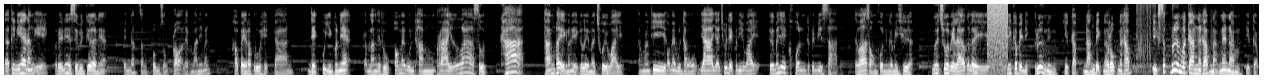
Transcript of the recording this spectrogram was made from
แล้วทีนี้นางเอกเรเน่เซวิเกอร์เนี่ยเป็นนักสังคมสงเคราะห์อะไรประมาณนี้มั้งเข้าไปรับรู้เหตุการณ์ เด็กผู้หญิงคนนี้กำลังจะถูกพ่อแม่บุญธรรมรายล่าสุดฆ่าทั้งพระเอกนางเอกก็เลยมาช่วยไว้ ทั้งทั้งที่พ่อแม่บุญธรรมบอกอย่าอย่าช่วยเด็กคนนี้ไว้ เธอไม่ใช่คนเธอเป็นปีศาจเลแต่ว่าสองคนนึงก็ไม่เชื่อ เมื่อช่วยไปแล้วก็เลย นี่ก็เป็นอีกเรื่องหนึ่งเกี่ยวกับหนังเด็กนรกนะครับ อีกสักเรื่องละกันนะครับ หนังแนะนำเกี่ยวกับ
